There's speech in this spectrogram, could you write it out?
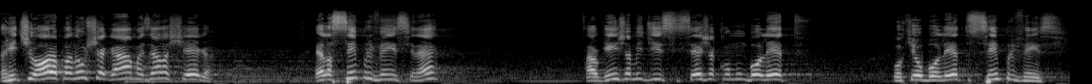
A gente ora para não chegar, mas ela chega. Ela sempre vence, né? Alguém já me disse: seja como um boleto, porque o boleto sempre vence.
